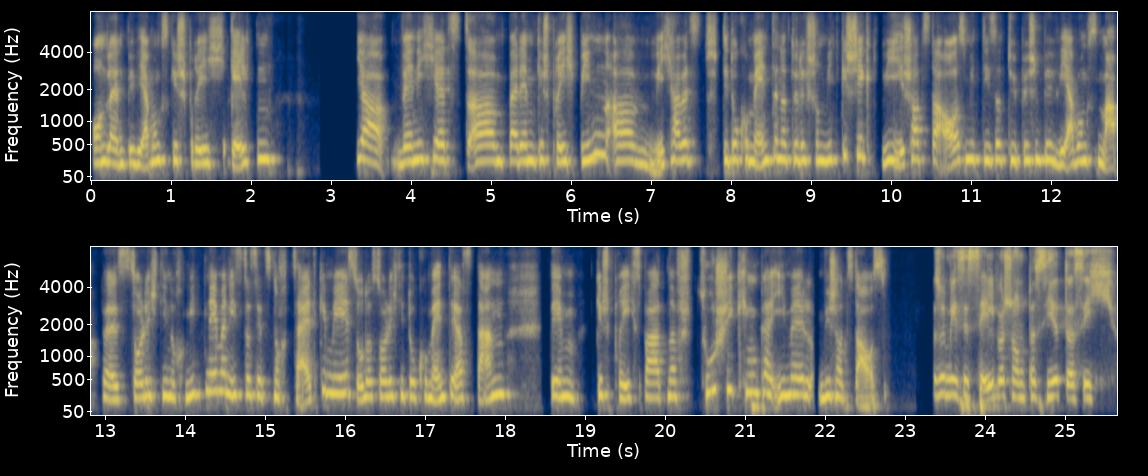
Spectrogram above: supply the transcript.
Online-Bewerbungsgespräch gelten. Ja, wenn ich jetzt äh, bei dem Gespräch bin, äh, ich habe jetzt die Dokumente natürlich schon mitgeschickt. Wie schaut es da aus mit dieser typischen Bewerbungsmappe? Soll ich die noch mitnehmen? Ist das jetzt noch zeitgemäß oder soll ich die Dokumente erst dann dem Gesprächspartner zuschicken per E-Mail? Wie schaut es da aus? Also mir ist es selber schon passiert, dass ich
